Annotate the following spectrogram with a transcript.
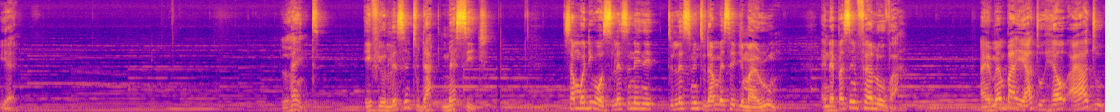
Yeah. Lent. If you listen to that message, somebody was listening to listening to that message in my room, and the person fell over. I remember he had to help. I had to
